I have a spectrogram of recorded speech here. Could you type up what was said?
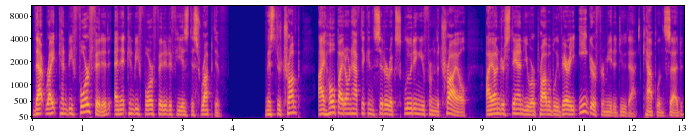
That right can be forfeited, and it can be forfeited if he is disruptive. Mr. Trump, I hope I don't have to consider excluding you from the trial. I understand you are probably very eager for me to do that, Kaplan said.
